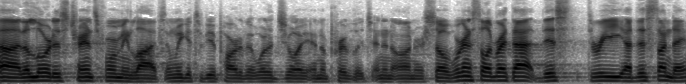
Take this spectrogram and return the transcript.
Uh, the Lord is transforming lives, and we get to be a part of it. What a joy and a privilege and an honor. So we're going to celebrate that this three uh, this Sunday.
